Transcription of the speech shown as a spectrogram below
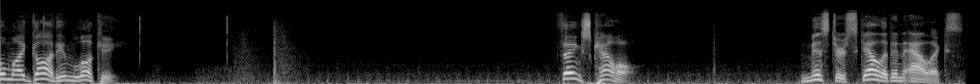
Oh my god, I'm lucky. Thanks, Cal. Mr. Skeleton Alex.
